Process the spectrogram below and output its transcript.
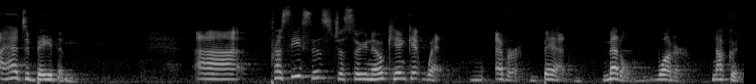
I had to bathe him. Uh, prosthesis, just so you know, can't get wet, ever. Bad. Metal, water, not good.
